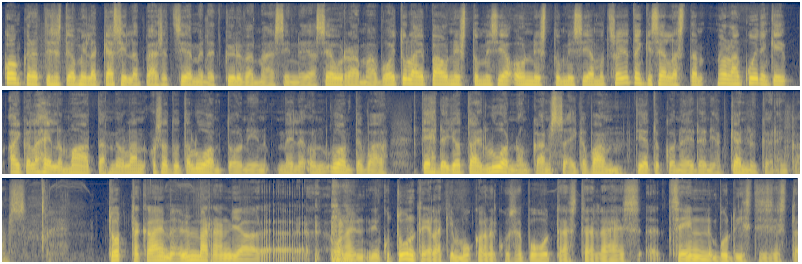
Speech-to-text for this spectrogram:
konkreettisesti omilla käsillä pääset siemenet kylvämään sinne ja seuraamaan, voi tulla epäonnistumisia, onnistumisia, mutta se on jotenkin sellaista, me ollaan kuitenkin aika lähellä maata, me ollaan osa tuota luontoa, niin meille on luontevaa tehdä jotain luonnon kanssa, eikä vain hmm. tietokoneiden ja kännyköiden kanssa. Totta kai mä ymmärrän ja äh, olen niin kuin tunteellakin mukana, kun sä puhut tästä lähes zen-buddhistisesta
